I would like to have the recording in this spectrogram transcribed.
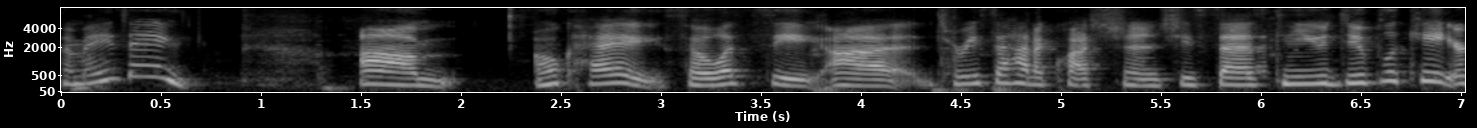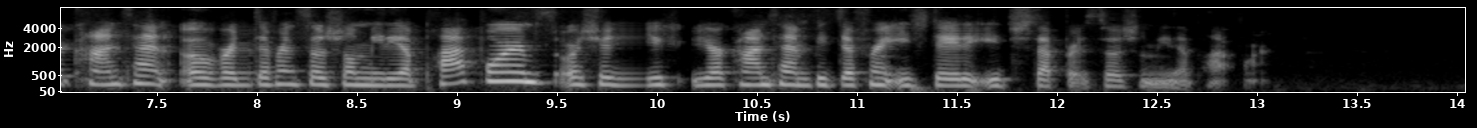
Amazing. Um, okay, so let's see. Uh, Teresa had a question. She says, "Can you duplicate your content over different social media platforms, or should you, your content be different each day to each separate social media platform?"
